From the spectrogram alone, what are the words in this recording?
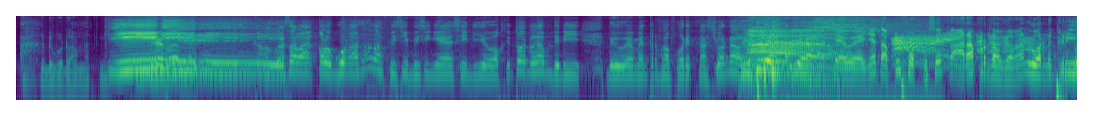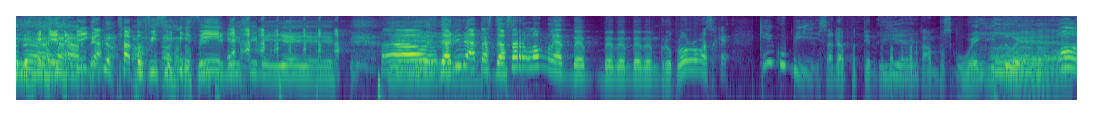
Ah udah bodo amat. Ih, Kalau gua salah, kalau gua nggak salah visi misinya si Dio waktu itu adalah menjadi BUMN terfavorit nasional ya. Ah, ceweknya tapi fokusnya ke arah perdagangan luar negeri. Jadi nggak satu visi Satu visi misi. misi nih, iya iya iya. Oh, jadi di atas dasar lo ngeliat BBM BBM grup lo lo ngerasa kayak kayak gue bisa dapetin teman-teman kampus gue gitu ya. Oh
